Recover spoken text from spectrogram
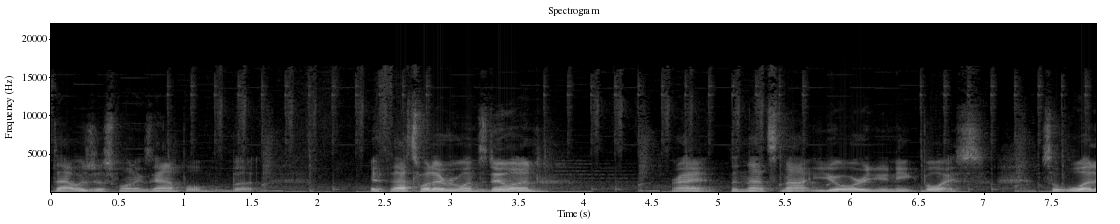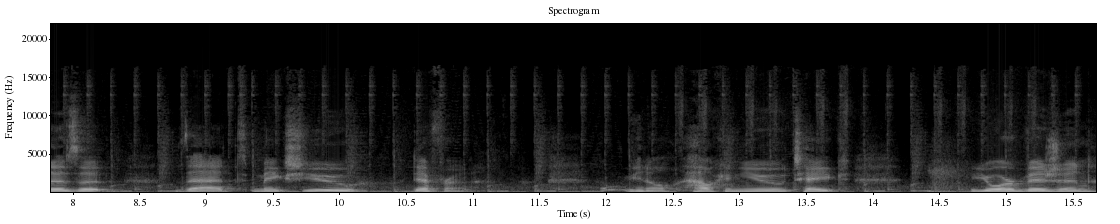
that was just one example but if that's what everyone's doing, right, then that's not your unique voice. So, what is it that makes you different? You know, how can you take your vision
